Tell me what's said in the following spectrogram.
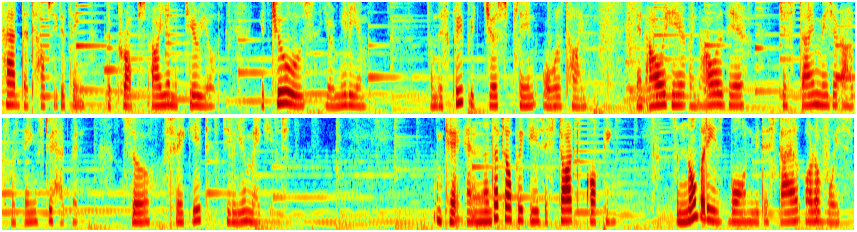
hat that helps you to think. The props are your materials, your tools, your medium. On the script, it's just plain old time. An hour here, an hour there, just time measure out for things to happen. So fake it till you make it. Okay, another topic is start copying. So nobody is born with a style or a voice.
